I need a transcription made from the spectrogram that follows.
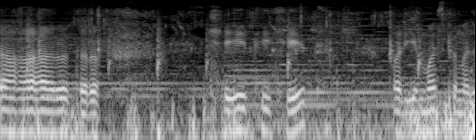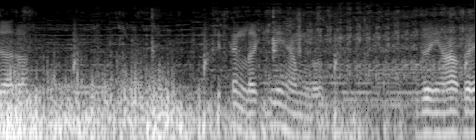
चारों तरफ़ खेत ही खेत और ये मस्त नज़ारा। कितने लकी हैं हम लोग जो यहाँ पे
